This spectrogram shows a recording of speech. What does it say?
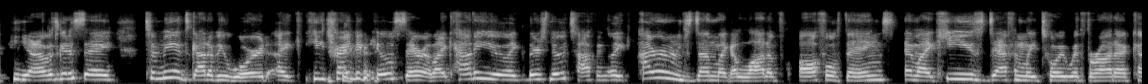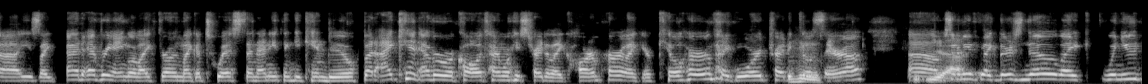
yeah, I was gonna say. To me, it's got to be Ward. Like he tried to kill Sarah. Like, how do you like? There's no topping. Like Hiram's done like a lot of awful things, and like he's definitely toyed with Veronica. He's like at every angle, like throwing like a twist and anything he can do. But I can't ever recall a time where he's tried to like harm her, like or kill her. Like Ward tried to mm-hmm. kill Sarah. Um, yeah. So I mean, like, there's no like when you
